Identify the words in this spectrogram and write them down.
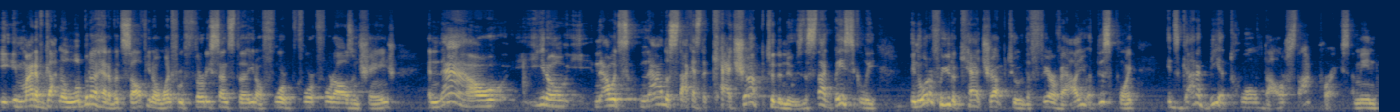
it, it might have gotten a little bit ahead of itself. You know, went from thirty cents to you know four four four dollars and change, and now you know now it's now the stock has to catch up to the news. The stock basically in order for you to catch up to the fair value at this point, it's got to be a $12 stock price. I mean,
